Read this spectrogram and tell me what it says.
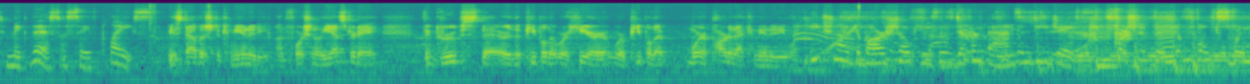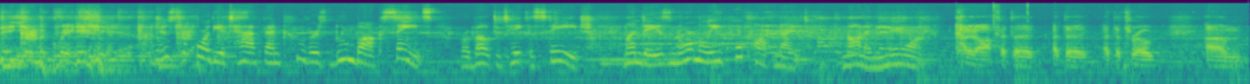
to make this a safe place. We established a community. Unfortunately, yesterday, the groups that or the people that were here were people that weren't a part of that community. Each night, the bar showcases different bands and DJs. Fresher than your folks when they immigrated here. Just before the attack, Vancouver's Boombox Saints were about to take the stage. Monday is normally hip hop night, not anymore. Cut it off at the at the at the throat. Um,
